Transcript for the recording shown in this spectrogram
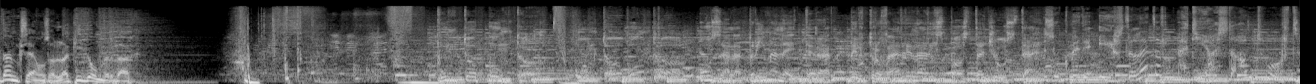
dankzij onze Lucky Donderdag. Punto punto. Punto punto. Usa la prima lettera per trovare la risposta giusta. Zoek met de eerste letter het juiste antwoord.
